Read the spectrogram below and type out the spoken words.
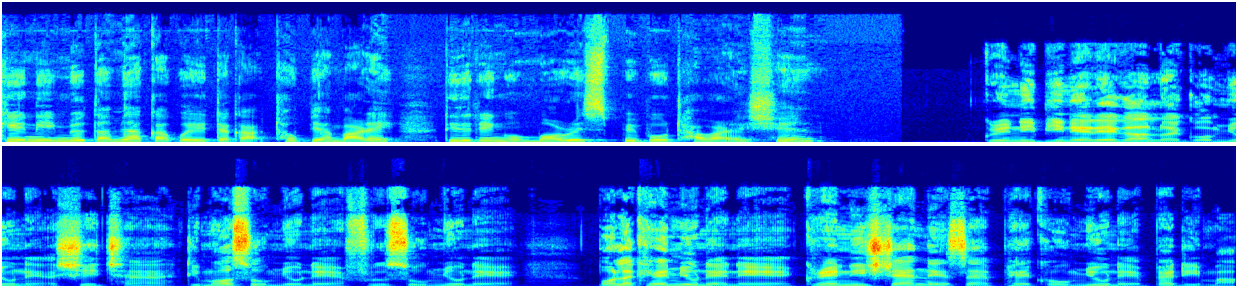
ကင်းနီမြို့သားများကာကွယ်ရေးတပ်ကထုတ်ပြန်ပါတယ်ဒီသတင်းကို Morris ပေးပို့ထားပါတယ်ရှင်ဂရင်းနီပြည်နယ်တဲကလွိုက်ကော်မြို့နယ်အရှိချမ်းဒီမော့ဆိုမြို့နယ်ဖရူဆိုမြို့နယ် ဘော်လခဲမြို့နယ်နဲ့ဂရင်းနီရှမ်းနယ်ဆက်ဖဲခုံမြို့နယ်ဘက်တွေမှာ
